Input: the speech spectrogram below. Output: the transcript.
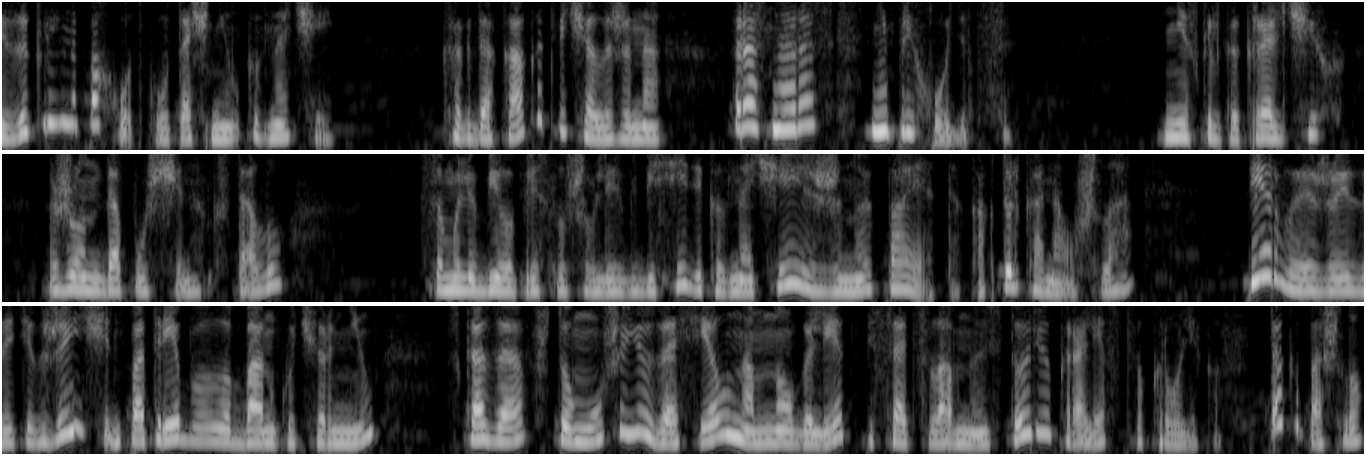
язык или на походку?» — уточнил казначей. «Когда как?» — отвечала жена. «Раз на раз не приходится». Несколько крольчих, жен допущенных к столу, самолюбиво прислушивались к беседе казначея с женой поэта. Как только она ушла, первая же из этих женщин потребовала банку чернил, сказав, что муж ее засел на много лет писать славную историю королевства кроликов. Так и пошло.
